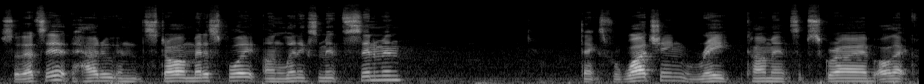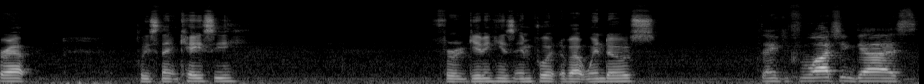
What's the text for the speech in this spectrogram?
So that's it. How to install Metasploit on Linux Mint Cinnamon. Thanks for watching. Rate, comment, subscribe, all that crap. Please thank Casey for giving his input about Windows. thank you for watching, guys.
